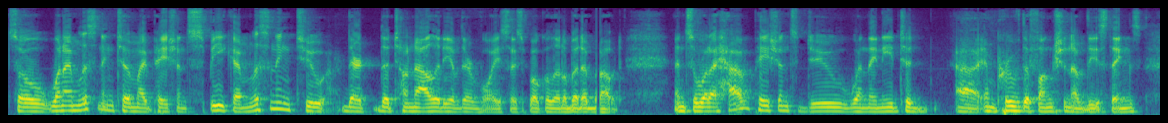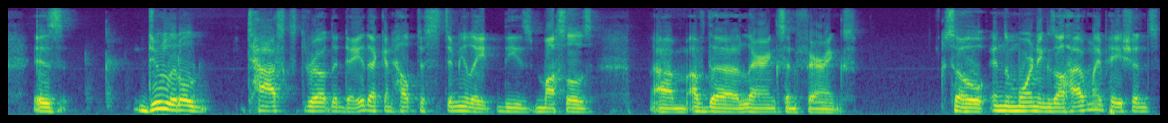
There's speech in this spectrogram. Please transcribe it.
So when I'm listening to my patients speak, I'm listening to their the tonality of their voice. I spoke a little bit about, and so what I have patients do when they need to uh, improve the function of these things is do little tasks throughout the day that can help to stimulate these muscles um, of the larynx and pharynx. So in the mornings, I'll have my patients.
